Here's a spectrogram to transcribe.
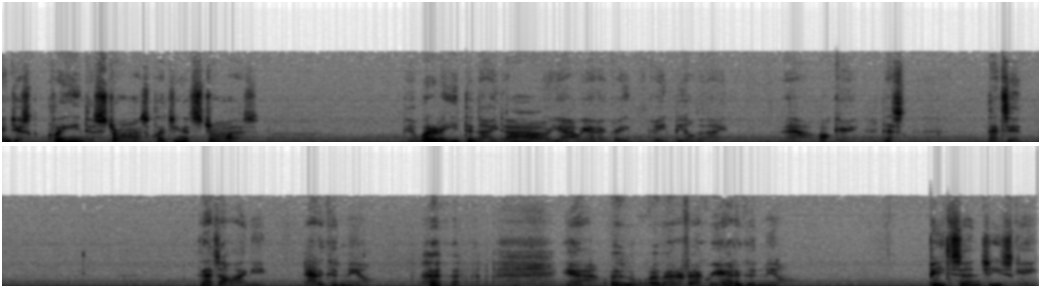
And just clinging to straws, clutching at straws. Yeah, what did I eat tonight? Oh, yeah, we had a great, great meal tonight. Yeah, okay. That's, that's it. That's all I need. Had a good meal. yeah, as a matter of fact, we had a good meal. Pizza and cheesecake.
